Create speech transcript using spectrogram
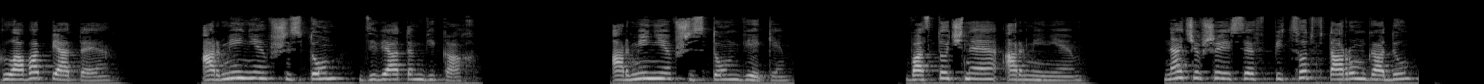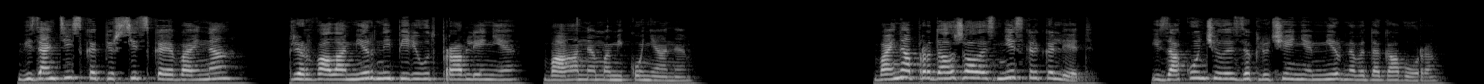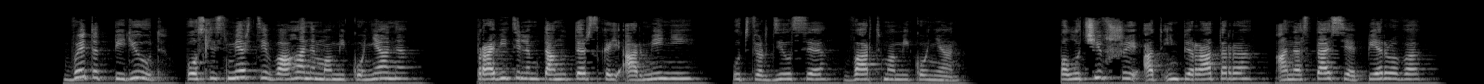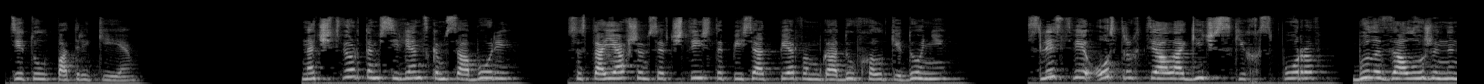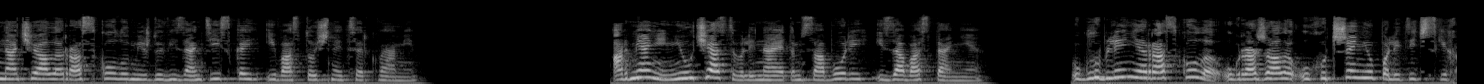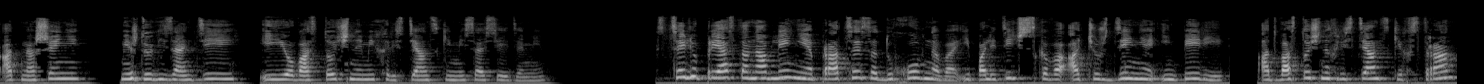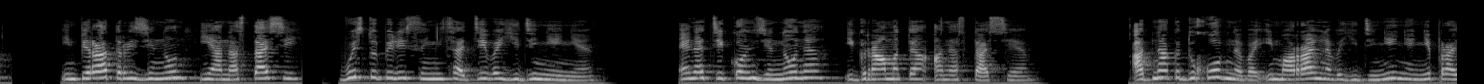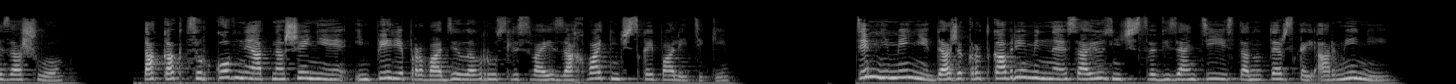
Глава пятая. Армения в VI-IX веках. Армения в VI веке. Восточная Армения. Начавшаяся в 502 году Византийско-Персидская война прервала мирный период правления Ваана Мамиконяна. Война продолжалась несколько лет и закончилась заключением мирного договора. В этот период, после смерти Вагана Мамиконяна, правителем Танутерской Армении утвердился Варт Мамиконян, получивший от императора Анастасия I титул Патрикия. На Четвертом Вселенском соборе, состоявшемся в 451 году в Халкидоне, вследствие острых теологических споров – было заложено начало расколу между Византийской и Восточной церквами. Армяне не участвовали на этом соборе из-за восстания. Углубление раскола угрожало ухудшению политических отношений между Византией и ее восточными христианскими соседями. С целью приостановления процесса духовного и политического отчуждения империи от восточно-христианских стран императоры Зенон и Анастасий выступили с инициативой единения Энатикон Зенона и грамота Анастасия. Однако духовного и морального единения не произошло, так как церковные отношения империя проводила в русле своей захватнической политики. Тем не менее, даже кратковременное союзничество Византии с Танутерской Арменией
